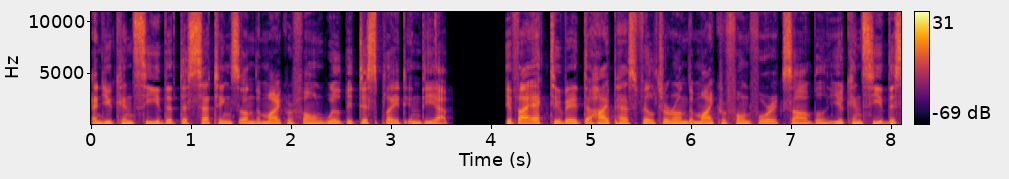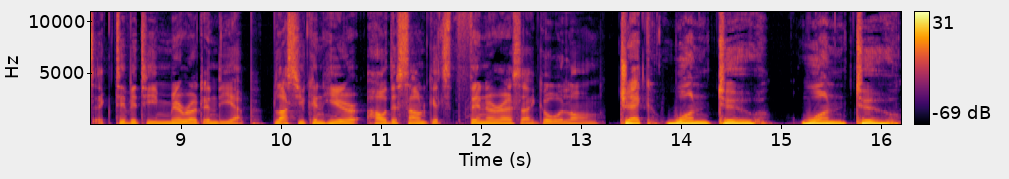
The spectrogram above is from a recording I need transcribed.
and you can see that the settings on the microphone will be displayed in the app. If I activate the high pass filter on the microphone for example, you can see this activity mirrored in the app. Plus you can hear how the sound gets thinner as I go along. Check one, two, one, two.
